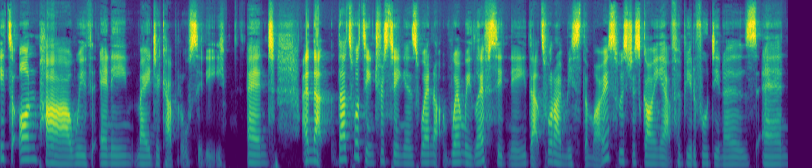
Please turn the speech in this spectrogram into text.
it's on par with any major capital city. And and that that's what's interesting is when when we left Sydney that's what I missed the most was just going out for beautiful dinners and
